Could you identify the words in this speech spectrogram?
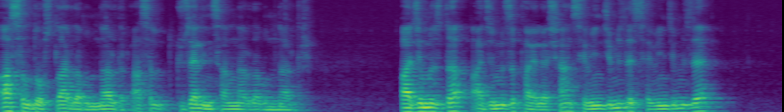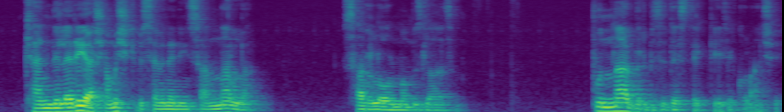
Asıl dostlar da bunlardır. Asıl güzel insanlar da bunlardır. Acımızda acımızı paylaşan, sevincimizde sevincimize kendileri yaşamış gibi sevinen insanlarla sarılı olmamız lazım. Bunlardır bizi destekleyecek olan şey.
